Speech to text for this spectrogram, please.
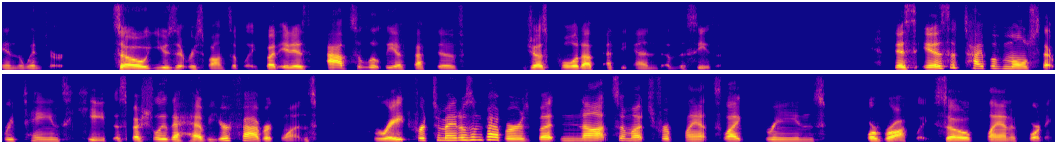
in the winter. So use it responsibly, but it is absolutely effective. Just pull it up at the end of the season. This is a type of mulch that retains heat, especially the heavier fabric ones. Great for tomatoes and peppers, but not so much for plants like greens or broccoli. So plan accordingly.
